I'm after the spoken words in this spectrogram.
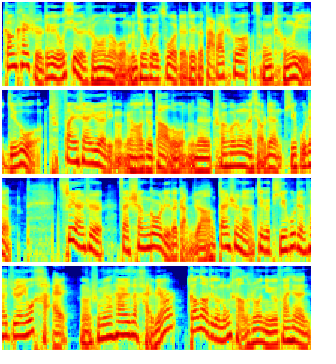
刚开始这个游戏的时候呢，我们就会坐着这个大巴车从城里一路翻山越岭，然后就到了我们的传说中的小镇醍醐镇。虽然是在山沟里的感觉啊，但是呢，这个醍醐镇它居然有海，嗯，说明它是在海边儿。刚到这个农场的时候，你会发现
